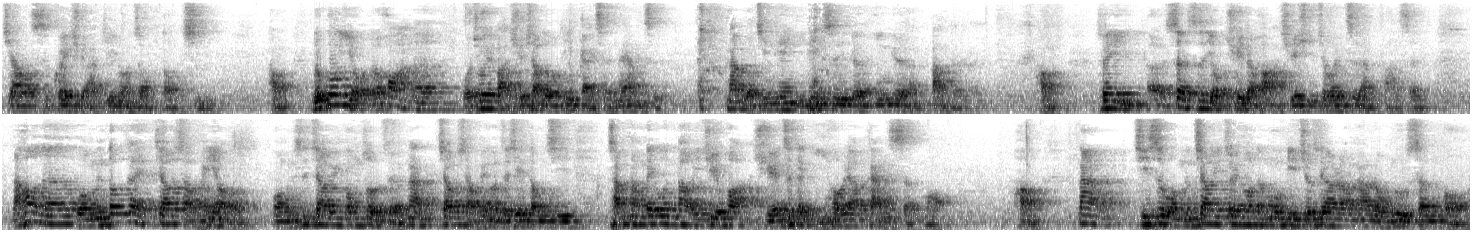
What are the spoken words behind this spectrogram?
教 Scratch、Arduino 这种东西，好，如果有的话呢，我就会把学校楼梯改成那样子，那我今天一定是一个音乐很棒的人，好，所以呃设施有趣的话，学习就会自然发生。然后呢，我们都在教小朋友，我们是教育工作者，那教小朋友这些东西，常常被问到一句话：学这个以后要干什么？好。那其实我们教育最后的目的就是要让他融入生活，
